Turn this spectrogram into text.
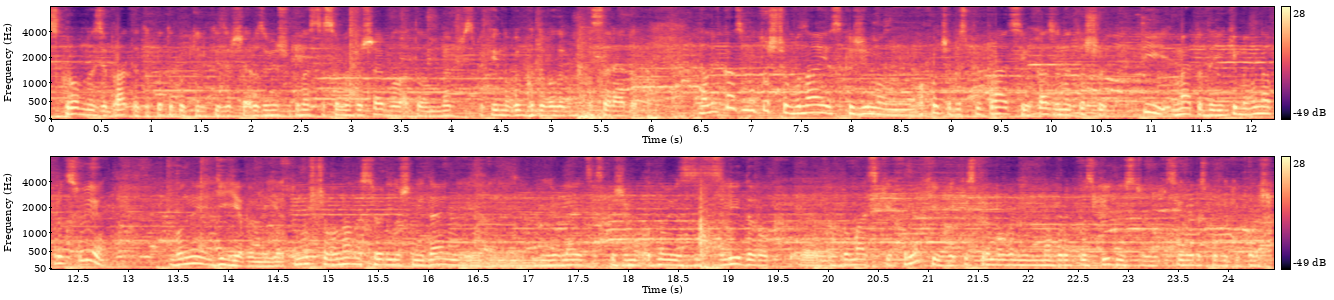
скромно зібрати таку таку кількість. Я Розумію, що у нас ця сума грошей була, то ми б спокійно вибудували осередок. Але вказано те, що вона є, скажімо, охоча до співпраці, вказано те, що ті методи, якими вона працює, вони дієвими є, тому що вона на сьогоднішній день є, скажімо, одною з, з лідерок е, громадських рухів, які спрямовані на боротьбу з бідністю в цілій республіки Польща.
